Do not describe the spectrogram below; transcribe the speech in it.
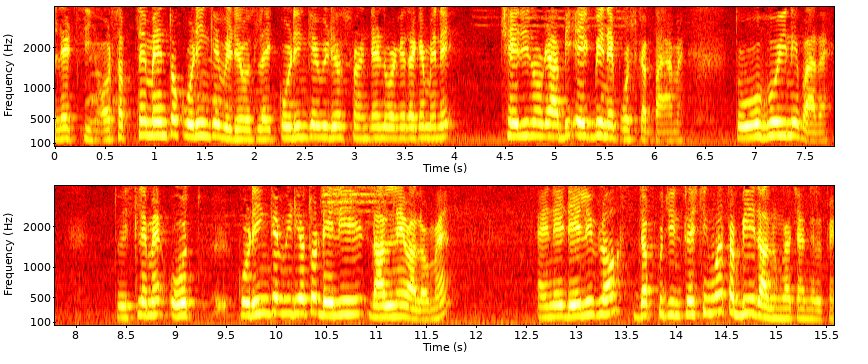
लेट्स सी और सबसे मेन तो कोडिंग के वीडियोस लाइक कोडिंग के वीडियोस फ्रंट एंड वगैरह के मैंने छः दिन हो गया अभी एक भी नहीं पोस्ट कर पाया मैं। तो वो हो ही नहीं पा रहा है। तो इसलिए मैं वो कोडिंग के वीडियो तो डेली डालने वाला हूँ मैं। एंड ये डेली व्लॉग्स जब कुछ इंटरेस्टिंग हुआ, तब भी डालूँगा चैनल पे।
